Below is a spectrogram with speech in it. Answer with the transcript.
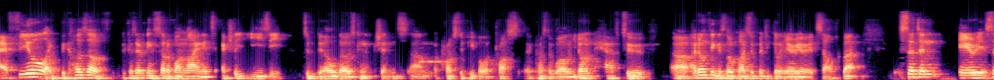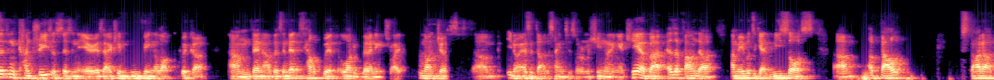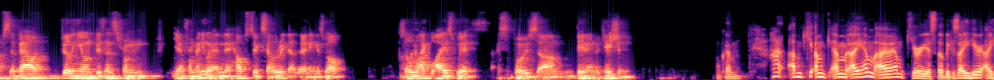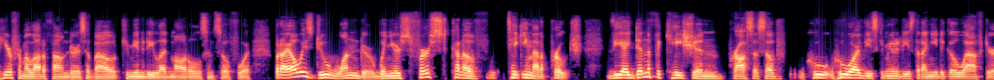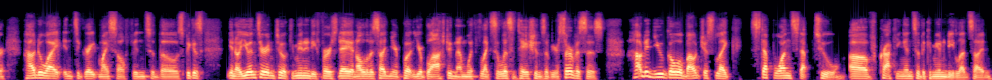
I feel like because of because everything's sort of online, it's actually easy to build those connections um, across the people across across the world. You don't have to. Uh, I don't think it's localized to a particular area itself, but certain areas, certain countries or certain areas are actually moving a lot quicker um, than others, and that's helped with a lot of learnings, right? Not mm-hmm. just um, you know as a data scientist or a machine learning engineer, but as a founder, I'm able to get resource um, about startups, about building your own business from yeah from anywhere, and it helps to accelerate that learning as well. So okay. likewise with I suppose um, data annotation. Okay. I'm, I'm, I'm, I am, I am curious though, because I hear, I hear from a lot of founders about community led models and so forth. But I always do wonder when you're first kind of taking that approach, the identification process of who, who are these communities that I need to go after? How do I integrate myself into those? Because you know, you enter into a community first day and all of a sudden you're put, you're blasting them with like solicitations of your services. How did you go about just like step one, step two of cracking into the community led side?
